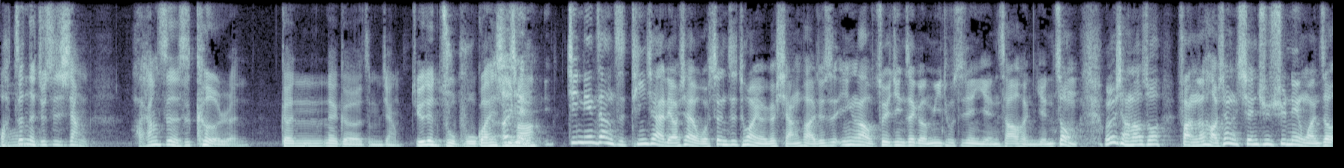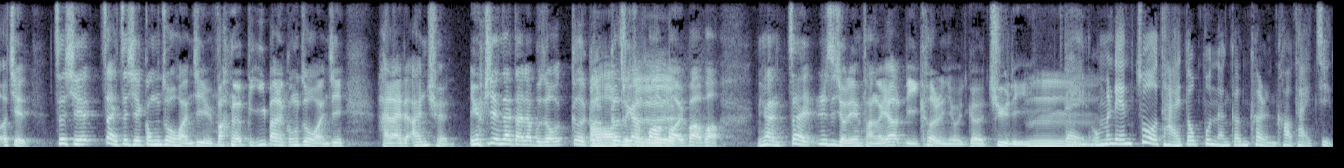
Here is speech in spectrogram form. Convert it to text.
哇，真的就是像，好像真的是客人。跟那个怎么讲，有点主仆关系吗？今天这样子听下来聊下来，我甚至突然有一个想法，就是因为我最近这个 Me Too 事件延烧很严重，我就想到说，反而好像先去训练完之后，而且这些在这些工作环境，反而比一般的工作环境还来的安全，因为现在大家不是说各个、哦、各自各抱抱一抱抱。你看，在日式酒店反而要离客人有一个距离。嗯，对，我们连坐台都不能跟客人靠太近。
